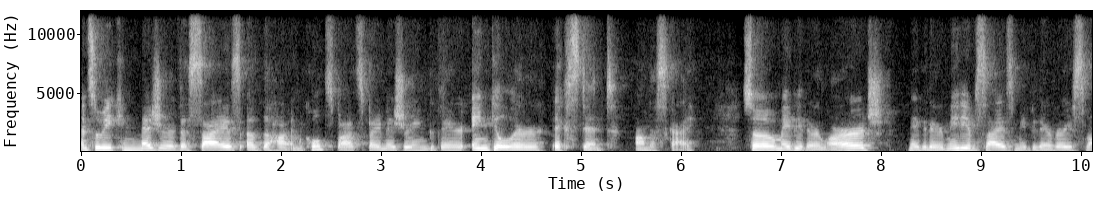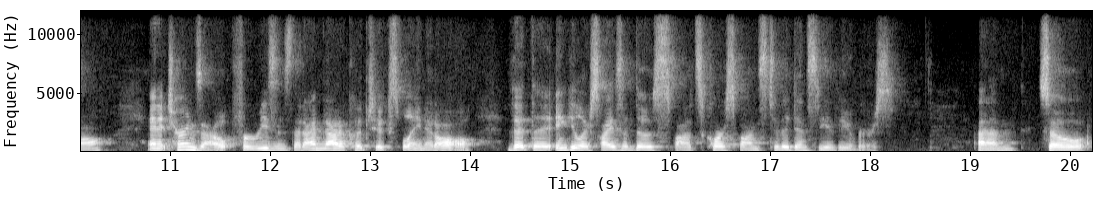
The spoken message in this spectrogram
And so we can measure the size of the hot and cold spots by measuring their angular extent on the sky. So maybe they're large, maybe they're medium sized, maybe they're very small. And it turns out, for reasons that I'm not equipped to explain at all, that the angular size of those spots corresponds to the density of the universe. Um, so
